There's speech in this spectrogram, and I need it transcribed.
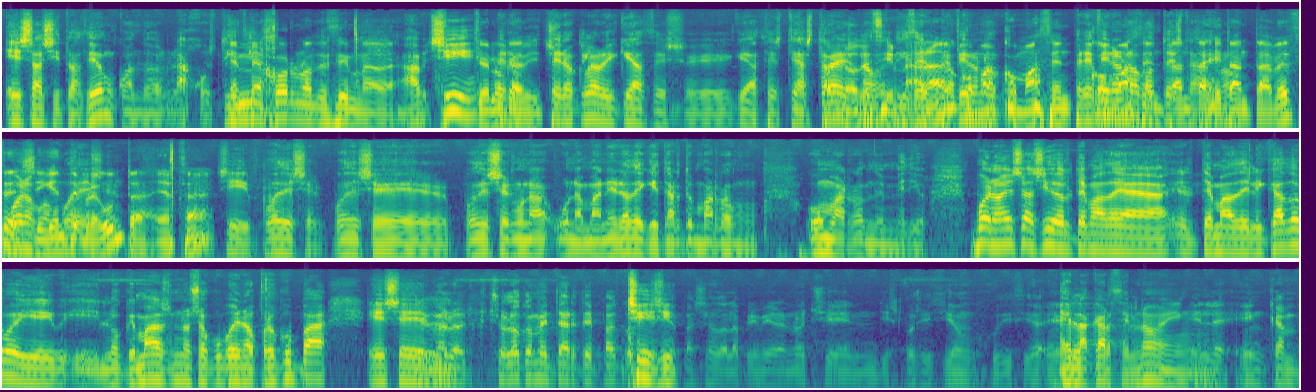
esa situación cuando la justicia. es mejor no decir nada. Ah, sí, que lo pero, que ha dicho. pero claro, ¿y qué haces? Eh, ¿Qué haces? Te Pues abstraes, no ¿no? decir nada, como, no- como hacen, como no hacen tantas y tantas veces. Bueno, pues Siguiente puede ser. pregunta, ya está. Sí, puede ser, puede ser, puede ser una, una manera de quitarte un marrón, un marrón de en medio. Bueno, ese ha sido el tema de, el tema delicado y, y lo que más nos ocupa y nos preocupa es el bueno, solo comentarte, Paco, Sí, que sí. he pasado la primera noche en disposición judicial. En la cárcel, ¿no? En- En, la- en en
